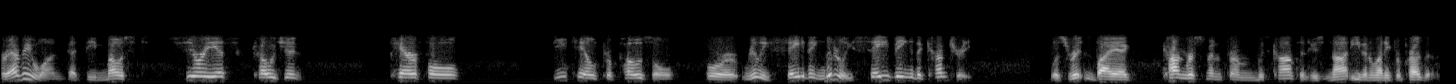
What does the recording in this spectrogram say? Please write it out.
for everyone that the most serious, cogent, careful, detailed proposal for really saving, literally saving the country, was written by a congressman from Wisconsin who's not even running for president.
